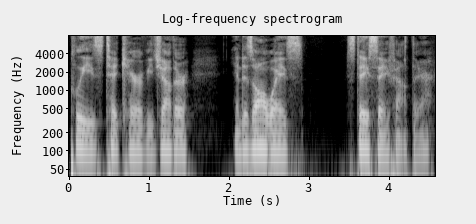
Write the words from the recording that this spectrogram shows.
Please take care of each other. And as always, stay safe out there.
